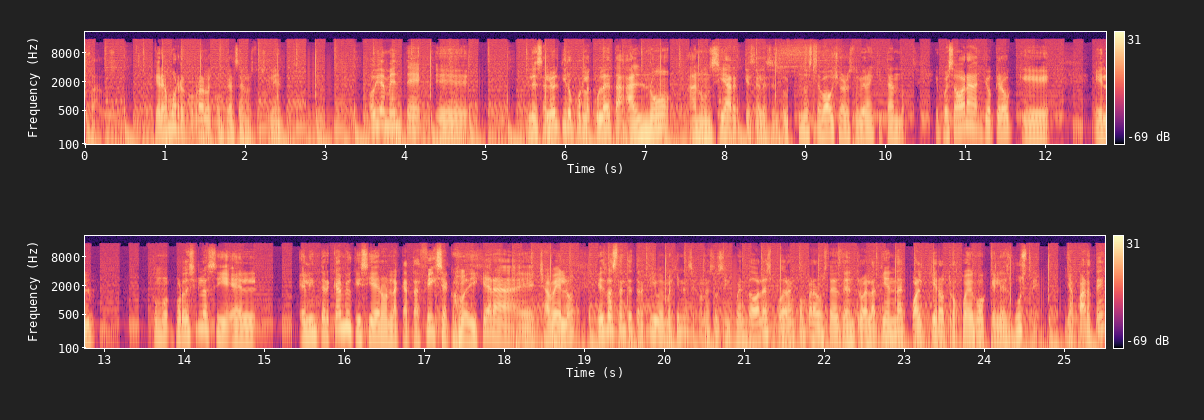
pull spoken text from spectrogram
usados. Queremos recobrar la confianza de nuestros clientes. Obviamente, eh, le salió el tiro por la culeta al no anunciar que se les estuviera este voucher, lo estuvieran quitando. Y pues ahora yo creo que el, como por decirlo así, el, el intercambio que hicieron, la catafixia, como dijera eh, Chabelo, es bastante atractivo. Imagínense con estos 50 dólares podrán comprar ustedes dentro de la tienda cualquier otro juego que les guste. Y aparte,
